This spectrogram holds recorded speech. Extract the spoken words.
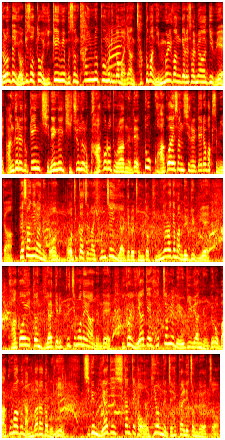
그런데 여기서 또 이 게임이 무슨 time loop물인 것 마냥 자꾸만 인물관계를 설명하기 위해 안그래도 게임 진행을 기준으로 과거로 돌아왔는데 또 과거 회상신을 때려박습니다. 회상이라는 건 어디까지나 현재의 이야기를 좀 더 강렬하게 만들기 위해 과거에 있던 이야기를 끄집어내야 하는데 이걸 이야기의 허점을 메우기 위한 용도로 마구마구 남발하다 보니 지금 이야기의 시간대가 어디였는지 헷갈릴 정도였죠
